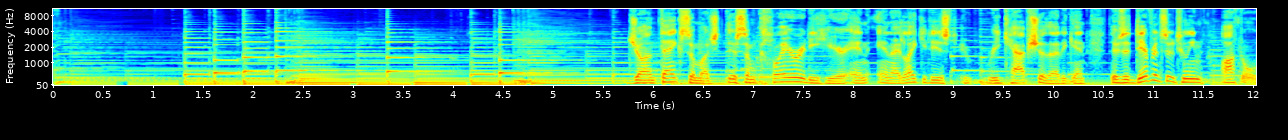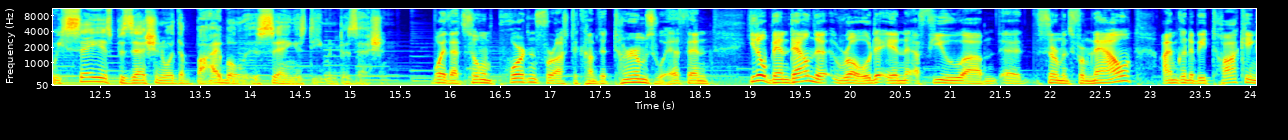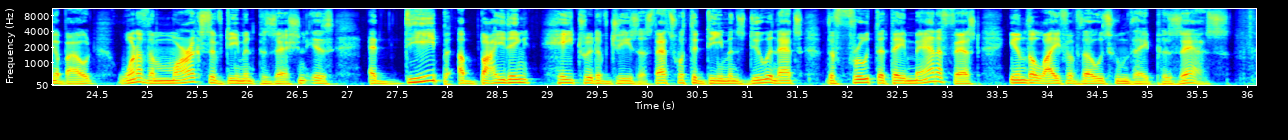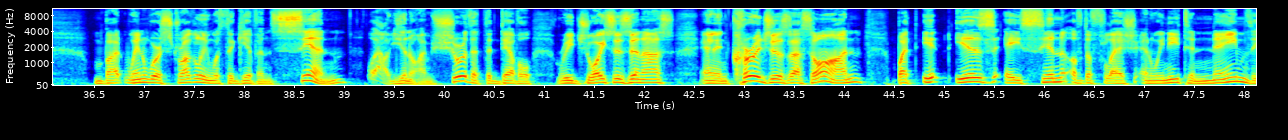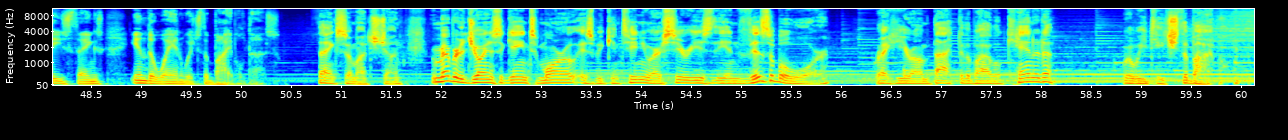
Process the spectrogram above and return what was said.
John, thanks so much. There's some clarity here, and, and I'd like you to just recapture that again. There's a difference between often what we say is possession and what the Bible is saying is demon possession. Boy, that's so important for us to come to terms with. And, you know, Ben, down the road in a few um, uh, sermons from now, I'm going to be talking about one of the marks of demon possession is a deep, abiding hatred of Jesus. That's what the demons do, and that's the fruit that they manifest in the life of those whom they possess. But when we're struggling with the given sin, well, you know, I'm sure that the devil rejoices in us and encourages us on, but it is a sin of the flesh, and we need to name these things in the way in which the Bible does. Thanks so much, John. Remember to join us again tomorrow as we continue our series, The Invisible War, right here on Back to the Bible Canada, where we teach the Bible.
